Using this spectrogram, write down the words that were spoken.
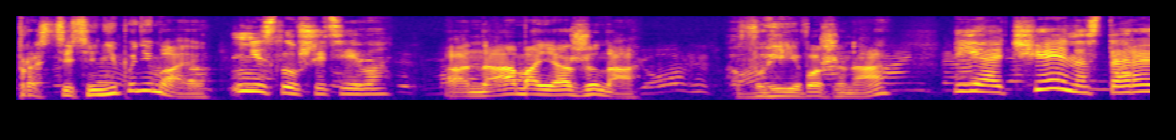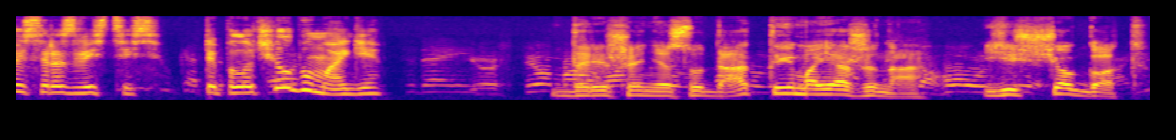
Простите, не понимаю. Не слушайте его. Она моя жена. Вы его жена? Я отчаянно стараюсь развестись. Ты получил бумаги? До решения суда ты моя жена. Еще год.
